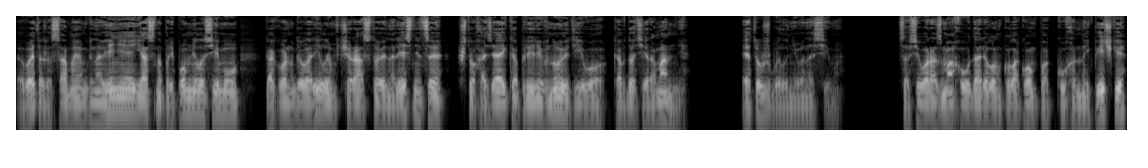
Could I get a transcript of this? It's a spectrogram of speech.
в это же самое мгновение ясно припомнилось ему, как он говорил им вчера, стоя на лестнице, что хозяйка приревнует его к Авдотье Романне. Это уж было невыносимо. Со всего размаху ударил он кулаком по кухонной печке,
